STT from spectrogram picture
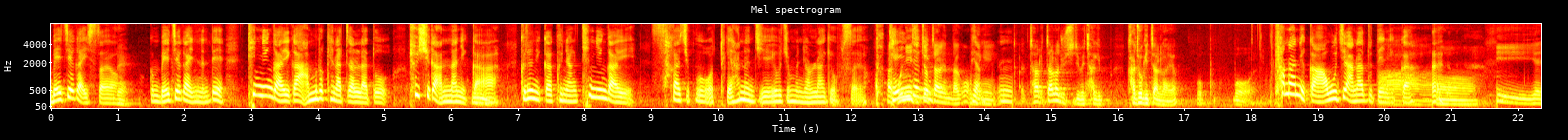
매제가 있어요. 네. 그럼 매제가 있는데 티닝 가위가 아무렇게나 잘라도 표시가 안 나니까 그러니까 그냥 티닝 가위 사가지고 어떻게 하는지 요즘은 연락이 없어요. 아, 본인이 직접 자른다고 선생님 잘 잘라 주시지 왜 자기 가족이 잘라요? 뭐 뭐. 편하니까 오지 않아도 되니까. 아, 어.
